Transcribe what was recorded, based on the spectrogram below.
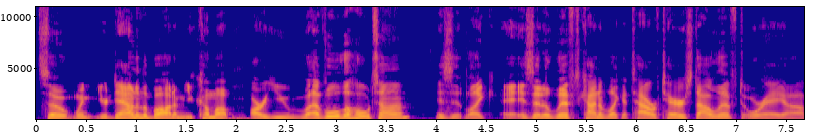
so when you're down in the bottom, you come up. Are you level the whole time? Is it like is it a lift, kind of like a Tower of Terror style lift, or a uh,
